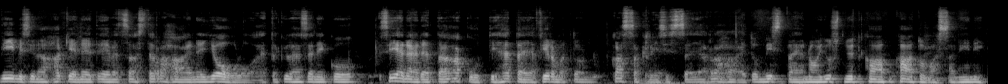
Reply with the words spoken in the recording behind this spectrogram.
viimeisinä hakeneet eivät saa sitä rahaa ennen joulua. Että kyllähän se niin kuin, siihen nähdään, että on akuutti hätä ja firmat on kassakriisissä ja rahaa ei tule mistään ja ne on just nyt kaatumassa, niin, niin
